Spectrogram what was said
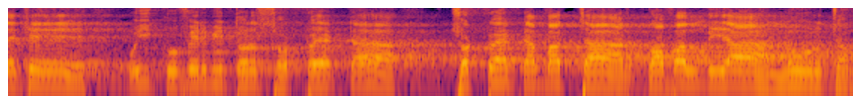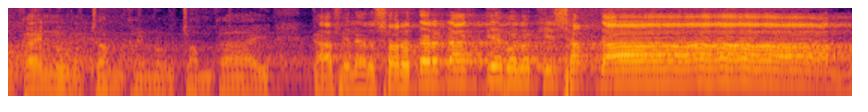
দেখে ওই কূপের ভিতর ছোট্ট একটা ছোট্ট একটা বাচ্চার কপাল দিয়া নূর চমকায় নূর চমকায় নূর চমকায়। কাফেলার সর্দার ডাক দিয়ে বলো, কি সাবধান?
